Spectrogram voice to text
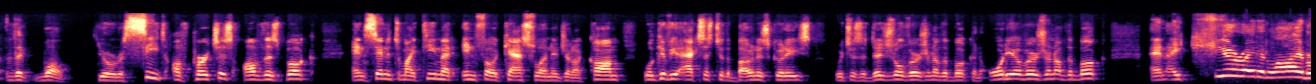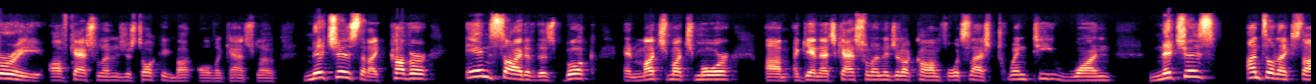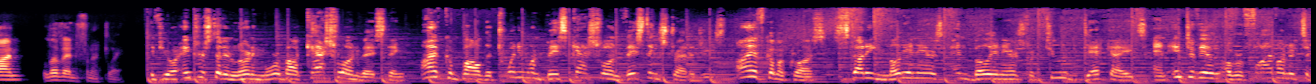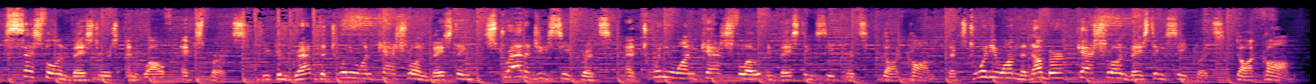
the well your receipt of purchase of this book and send it to my team at info at cashflowninja.com. We'll give you access to the bonus goodies, which is a digital version of the book, an audio version of the book, and a curated library of cash flow ninjas talking about all the cash flow niches that I cover inside of this book and much, much more. Um, again, that's cashflowninja.com forward slash 21 niches. Until next time, live infinitely. If you are interested in learning more about cash flow investing, I have compiled the 21 best cash flow investing strategies I have come across studying millionaires and billionaires for two decades and interviewing over 500 successful investors and wealth experts. You can grab the 21 cash flow investing strategy secrets at 21cashflowinvestingsecrets.com. That's 21 the number cashflowinvestingsecrets.com.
